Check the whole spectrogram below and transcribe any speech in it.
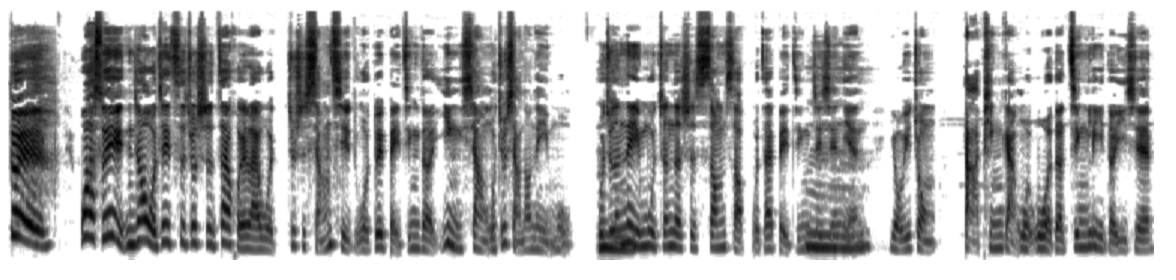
对，哇，所以你知道，我这次就是再回来，我就是想起我对北京的印象，我就想到那一幕。我觉得那一幕真的是 sums up 我在北京这些年有一种。打拼感，我我的经历的一些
